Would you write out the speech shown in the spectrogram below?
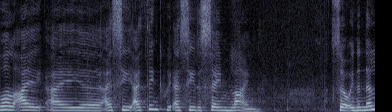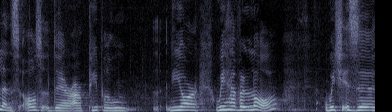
Well, I, I, uh, I see. I think we, I see the same line. So in the Netherlands, also there are people who, your, we have a law, which is a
